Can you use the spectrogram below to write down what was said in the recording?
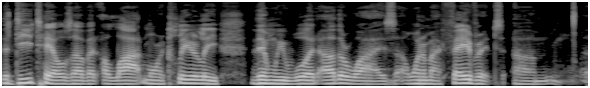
the details of it a lot more clearly than we would otherwise. Uh, one of my favorite um, uh,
